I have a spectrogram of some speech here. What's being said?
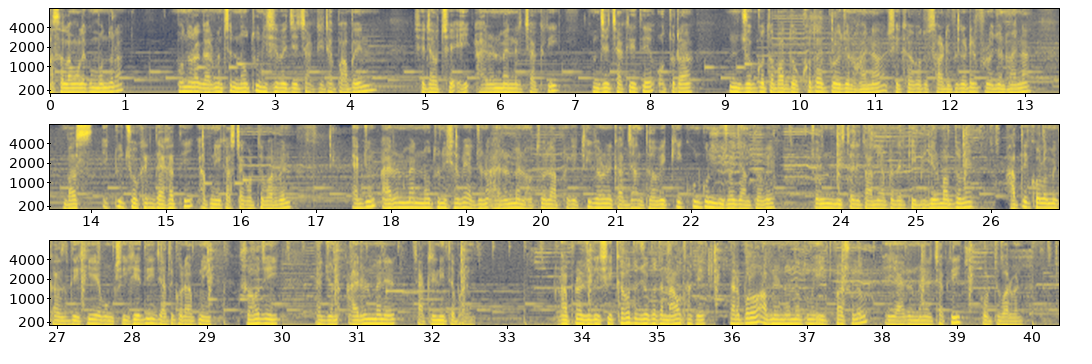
আসসালামু আলাইকুম বন্ধুরা। বন্ধুরা গার্মেন্টসের নতুন হিসেবে যে চাকরিটা পাবেন, সেটা হচ্ছে এই আয়রনম্যানের চাকরি। যে চাকরিতে অতটা যোগ্যতা বা দক্ষতার প্রয়োজন হয় না, শিক্ষাগত সার্টিফিকেটের প্রয়োজন হয় না। বাস একটু চোখের দেখাতেই আপনি এই কাজটা করতে পারবেন। একজন আয়রনম্যান নতুন হিসেবে একজন আয়রনম্যান হতে হলে আপনাকে কী ধরনের কাজ জানতে হবে, কি কোন কোন বিষয় জানতে হবে, চলুন বিস্তারিত আমি আপনাদেরকে এই ভিডিওর মাধ্যমে হাতে কলমে কাজ দেখিয়ে এবং শিখিয়ে দিই, যাতে করে আপনি সহজেই একজন আয়রনম্যানের চাকরি নিতে পারেন। আপনার যদি শিক্ষাগত যোগ্যতা নাও থাকে, তারপরেও আপনি ন্যূনতম এইট পাস হলেও এই আয়রনম্যানের চাকরি করতে পারবেন।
